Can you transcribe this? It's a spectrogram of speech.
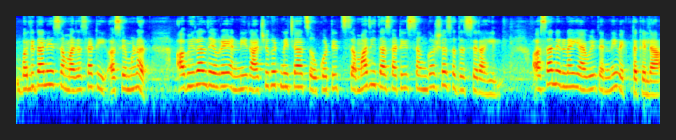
बलिदानी समाजासाठी असे म्हणत अभिलाल देवरे यांनी राज्यघटनेच्या चौकटीत समाजहितासाठी संघर्ष सदस्य राहील असा निर्णय यावेळी त्यांनी व्यक्त केला.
